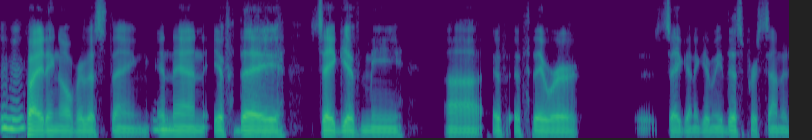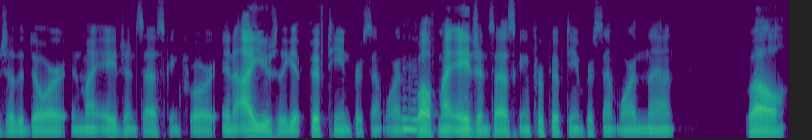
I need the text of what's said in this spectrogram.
Mhm. fighting over this thing Mhm. and then if they say give me uh if if they were say going to give me this percentage of the door and my agent's asking for and i usually get 15% more Mhm. well if my agent's asking for 15% more than that well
